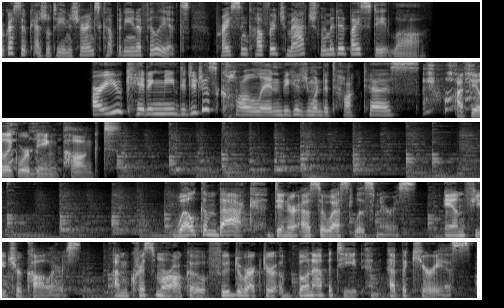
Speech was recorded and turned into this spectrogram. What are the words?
Progressive Casualty Insurance Company and Affiliates. Price and coverage match limited by state law. Are you kidding me? Did you just call in because you wanted to talk to us? I feel like we're being punked. Welcome back, Dinner SOS listeners and future callers. I'm Chris Morocco, food director of Bon Appetit and Epicurious.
